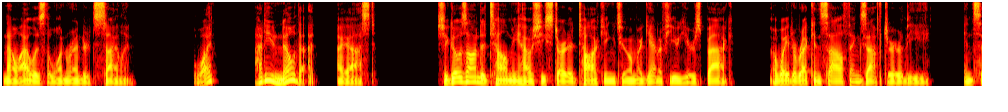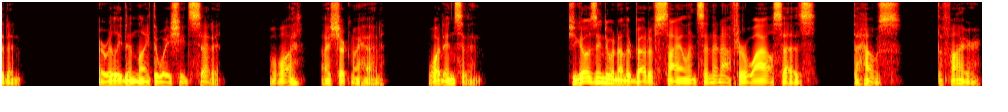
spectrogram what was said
Now I was the one rendered silent. What? How do you know that? I asked. She goes on to tell me how she started talking to him again a few years back, a way to reconcile things after the incident. I really didn't like the way she'd said it. What? I shook my head. What incident? She goes into another bout of silence and then, after a while, says, The house, the fire.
